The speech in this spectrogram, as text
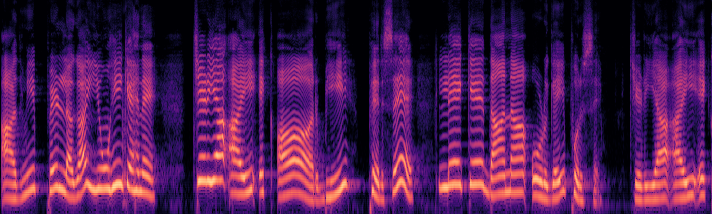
آدمی پھر لگا، یوں ہی کہنے۔ چڑیا آئی ایک اور بھی پھر سے، لے کے دانا اڑ گئی پھر سے۔ چڑیا آئی ایک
